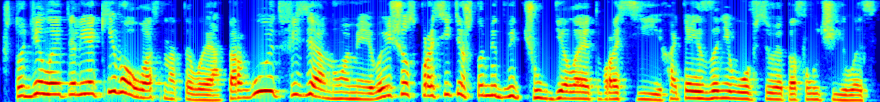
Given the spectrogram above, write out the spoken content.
Что делает Илья Кива у вас на ТВ? Торгует физиономией. Вы еще спросите, что Медведчук делает в России, хотя из-за него все это случилось.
